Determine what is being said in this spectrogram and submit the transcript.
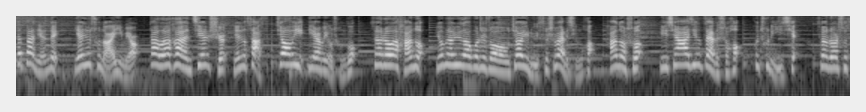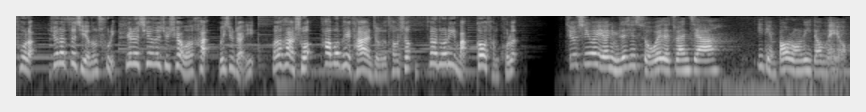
在半年内研究出脑癌疫苗，但文翰坚持研究 SARS，交易依然没有成功。孙卓问韩诺有没有遇到过这种交易屡次失败的情况。韩诺说，以前阿金在的时候会处理一切。孙卓吃醋了，觉得自己也能处理，于是亲自去劝文翰回心转意。文翰说他不配谈拯救苍生，孙卓立马高谈阔论，就是因为有你们这些所谓的专家，一点包容力都没有，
